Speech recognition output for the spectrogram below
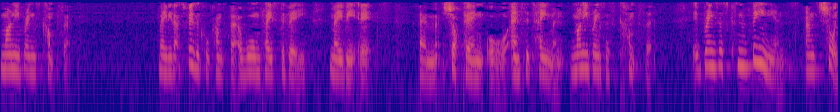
Money brings comfort. Maybe that's physical comfort, a warm place to be. Maybe it's um, shopping or entertainment. Money brings us comfort. It brings us convenience and choice.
